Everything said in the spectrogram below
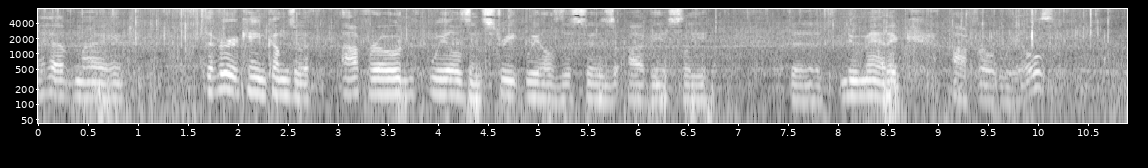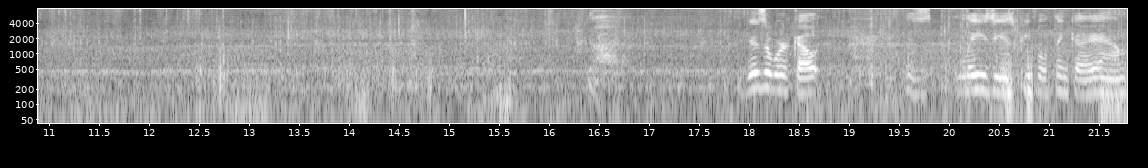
I have my. The Hurricane comes with off road wheels and street wheels. This is obviously the pneumatic off road wheels. It is a workout, as lazy as people think I am.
